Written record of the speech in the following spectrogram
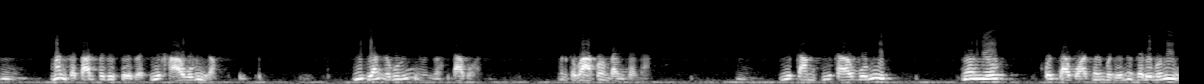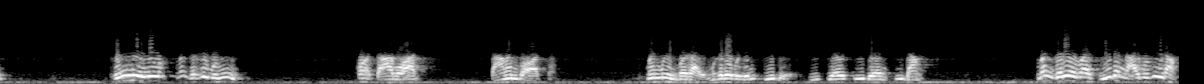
อืมมันก็ตัดปฏิเสธว่าสีขาวบ่มีหรอกสีเหลืองก็บ่มีมันว่าตาบอด มันก็ว่าคนไปกันนะสีกรรมสีขาวบ่มีแม่นอยู่คนตาบอดมันบ่เห็นมันก็ได้บ่มีถึงมีอยู่มันก็คือบ่มีเพราะตาบอดตามันบอดมันมืดบ่ได้มันก็ได้บ่เห็นสีเดสีเขียวสีแดงสีดำมันก็เรียกว่าสีทั้งหลายบ่มีหรอก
